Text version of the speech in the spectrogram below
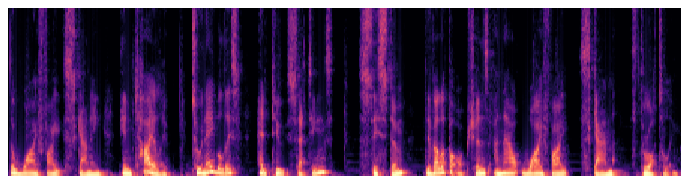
the Wi-Fi scanning entirely. To enable this, head to Settings, System, Developer Options, and now Wi-Fi Scan Throttling.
